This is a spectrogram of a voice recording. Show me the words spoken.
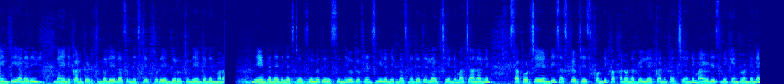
ఏంటి అనేది నయని కనిపెడుతుందో లేదా అసలు నెక్స్ట్ ఎపిసోడ్ ఏం జరుగుతుంది ఏంటనేది మనం ఏంటనేది నెక్స్ట్ ఎపిసోడ్లో తెలుస్తుంది. ఓకే ఫ్రెండ్స్ వీడియో మీకు నచ్చినట్టయితే లైక్ చేయండి మా ఛానల్ని సపోర్ట్ చేయండి సబ్స్క్రైబ్ చేసుకోండి పక్కన ఉన్న బెల్ ఐకాన్ని టచ్ చేయండి. మా వీడియోస్ మీకు ఎంట వెంటనే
